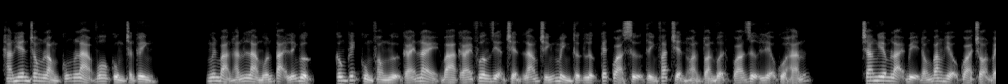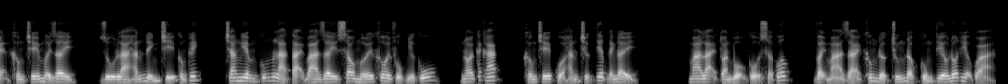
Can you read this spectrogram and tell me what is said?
Hàn hiên trong lòng cũng là vô cùng chấn kinh. Nguyên bản hắn là muốn tại lĩnh vực, công kích cùng phòng ngự cái này ba cái phương diện triển lãm chính mình thực lực kết quả sự tình phát triển hoàn toàn vượt quá dự liệu của hắn. Trang nghiêm lại bị đóng băng hiệu quả trọn vẹn không chế mười giây, dù là hắn đình chỉ công kích, trang nghiêm cũng là tại ba giây sau mới khôi phục như cũ, nói cách khác, khống chế của hắn trực tiếp đánh đầy. Mà lại toàn bộ cổ sở quốc, vậy mà giải không được chúng độc cùng tiêu đốt hiệu quả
